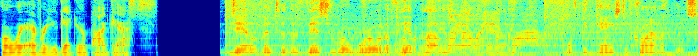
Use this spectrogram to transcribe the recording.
or wherever you get your podcasts. Delve into the visceral world of hip hop with the Gangster Chronicles,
